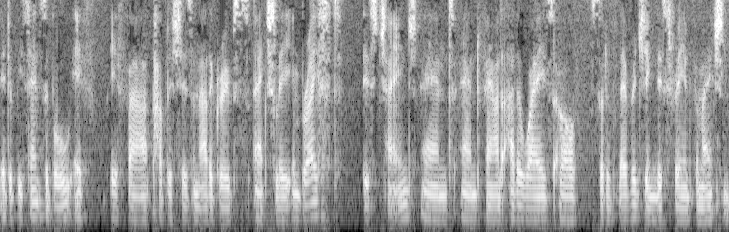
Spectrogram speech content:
it would be sensible if if uh, publishers and other groups actually embraced this change and, and found other ways of sort of leveraging this free information.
